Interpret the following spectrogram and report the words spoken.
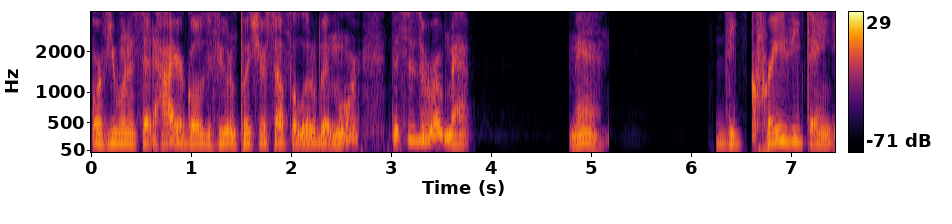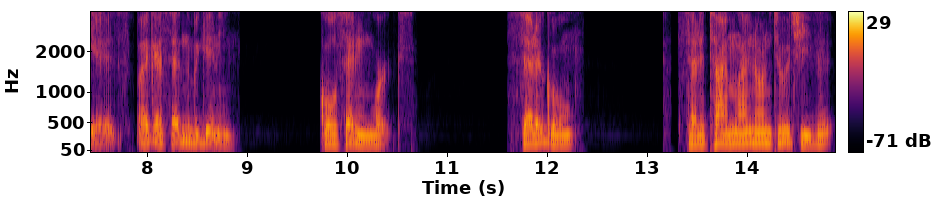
or if you want to set higher goals, if you want to push yourself a little bit more, this is the roadmap. Man, the crazy thing is, like I said in the beginning, goal setting works. Set a goal, set a timeline on to achieve it.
